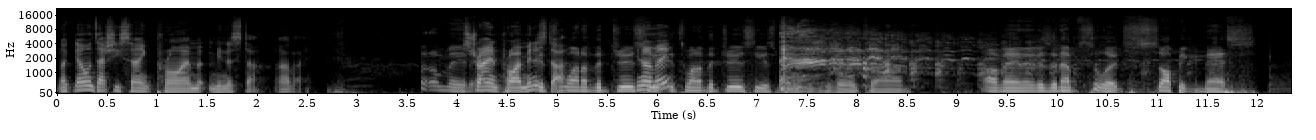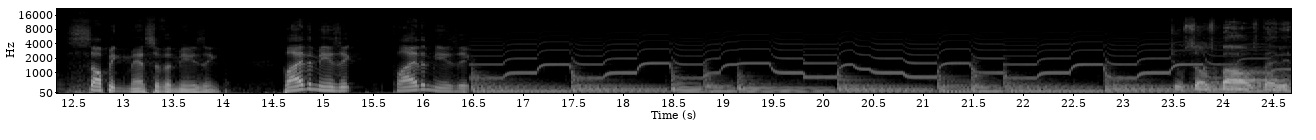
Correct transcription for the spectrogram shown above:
Like no one's actually saying Prime Minister, are they? I mean, Australian Prime Minister. It's one of the juiciest. You know what I mean? It's one of the juiciest musings of all time. I mean, it is an absolute sopping mess, sopping mess of amusing. Play the music. Play the music. Juice those balls, baby.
